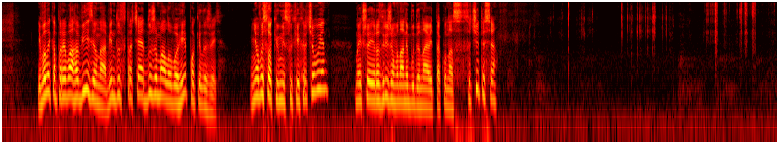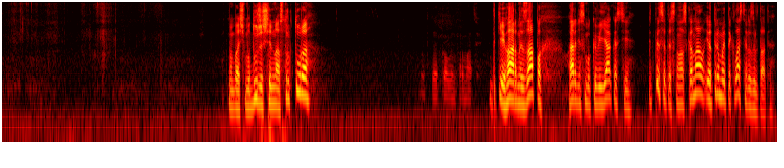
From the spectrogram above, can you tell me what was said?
І велика перевага Візіона, він втрачає дуже мало ваги, поки лежить. У нього високий вміст сухих речовин. Ми, якщо її розріжемо, вона не буде навіть так у нас сочитися. Ми бачимо дуже щільна структура, додаткову інформацію. такий гарний запах, гарні смакові якості. Підписуйтесь на наш канал і отримайте класні результати.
